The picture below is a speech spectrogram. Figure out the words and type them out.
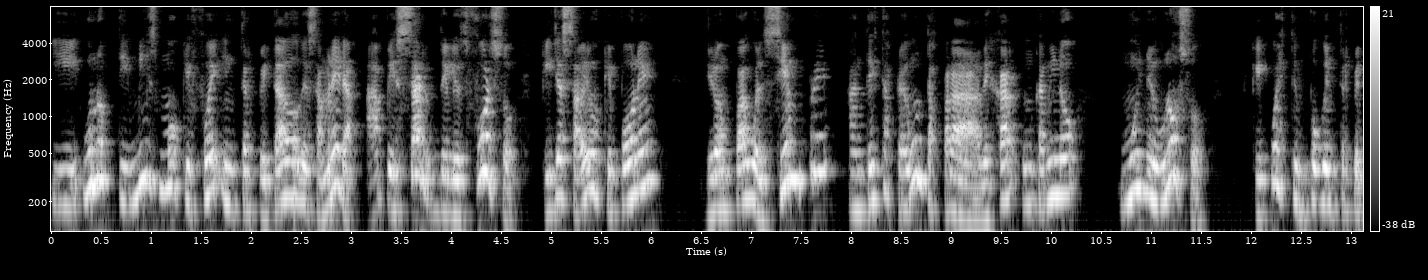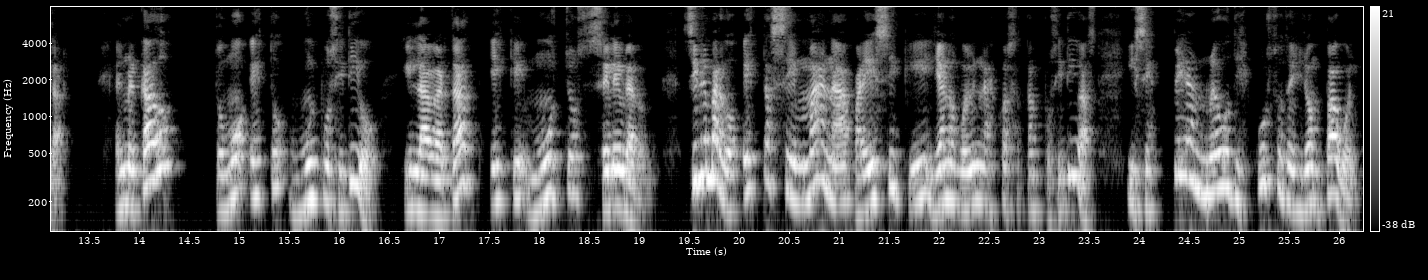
y un optimismo que fue interpretado de esa manera, a pesar del esfuerzo que ya sabemos que pone Jerome Powell siempre ante estas preguntas para dejar un camino muy nebuloso que cueste un poco interpretar. El mercado tomó esto muy positivo y la verdad es que muchos celebraron. Sin embargo, esta semana parece que ya no vuelven las cosas tan positivas y se esperan nuevos discursos de Jerome Powell.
